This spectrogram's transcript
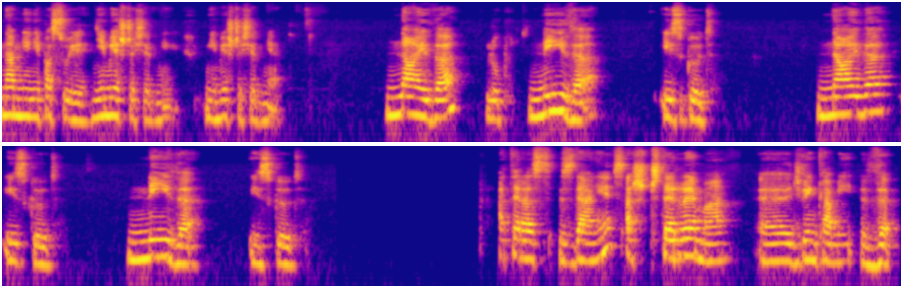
na mnie nie pasuje. Nie mieszczę się w nich. Nie mieszczę się w nie. Neither lub neither is good. Neither is good. Neither is good. A teraz zdanie z aż czterema e, dźwiękami the.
